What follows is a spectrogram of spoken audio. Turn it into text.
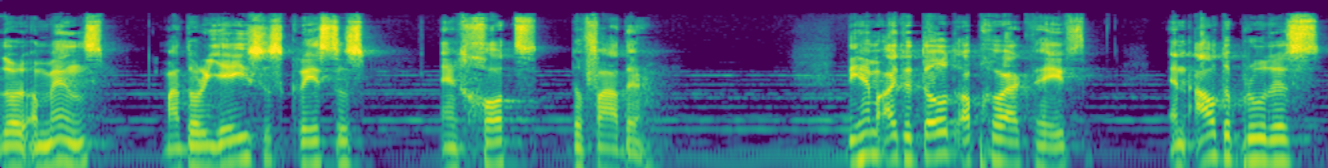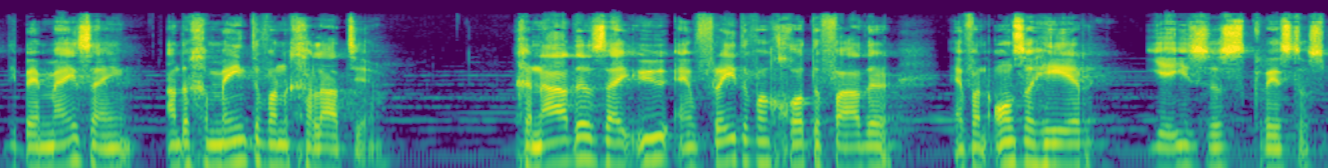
door een mens, maar door Jezus Christus en God de Vader die hem uit de dood opgewekt heeft, en al de broeders die bij mij zijn aan de gemeente van Galatië. Genade zij u en vrede van God de Vader en van onze Heer Jezus Christus,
